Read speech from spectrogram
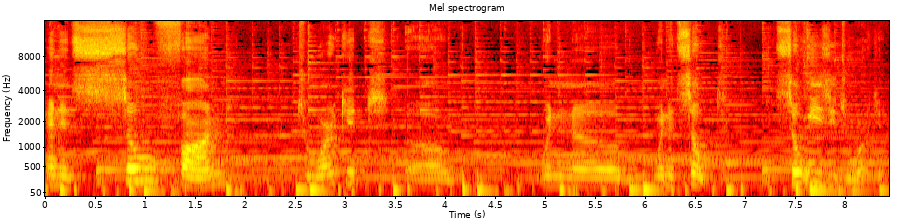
And it's so fun to work it uh, when uh, when it's soaked. So easy to work it.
